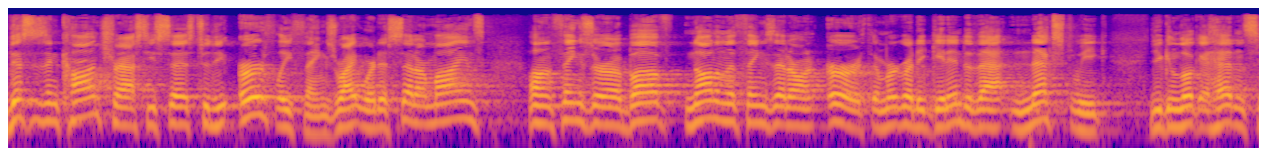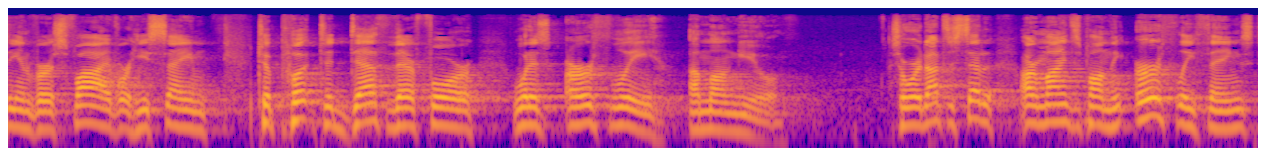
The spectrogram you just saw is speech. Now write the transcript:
This is in contrast, he says, to the earthly things, right? We're to set our minds on the things that are above, not on the things that are on earth. And we're going to get into that next week. You can look ahead and see in verse 5 where he's saying, To put to death, therefore, what is earthly among you. So we're not to set our minds upon the earthly things,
